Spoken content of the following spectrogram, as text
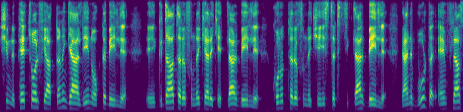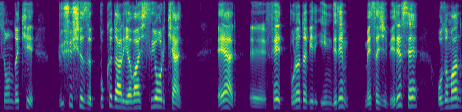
Şimdi petrol fiyatlarının geldiği nokta belli. E, gıda tarafındaki hareketler belli. Konut tarafındaki istatistikler belli. Yani burada enflasyondaki düşüş hızı bu kadar yavaşlıyorken eğer e, Fed burada bir indirim mesajı verirse o zaman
